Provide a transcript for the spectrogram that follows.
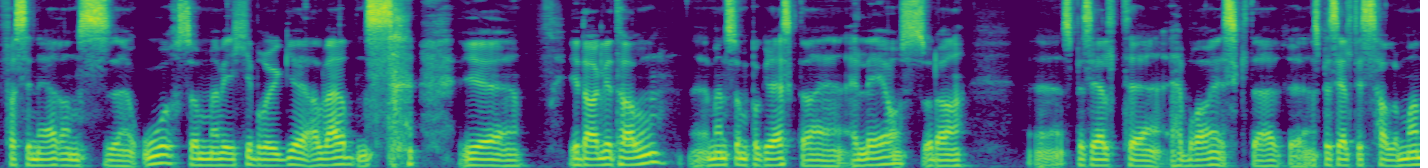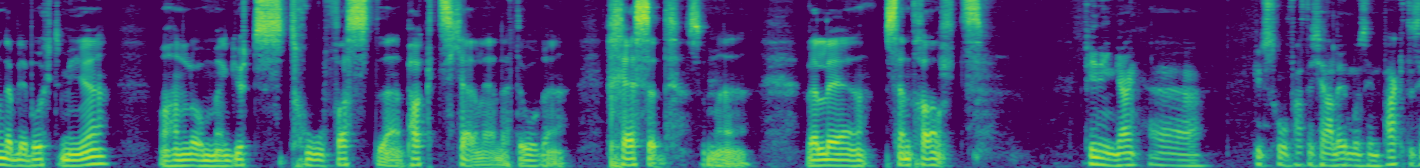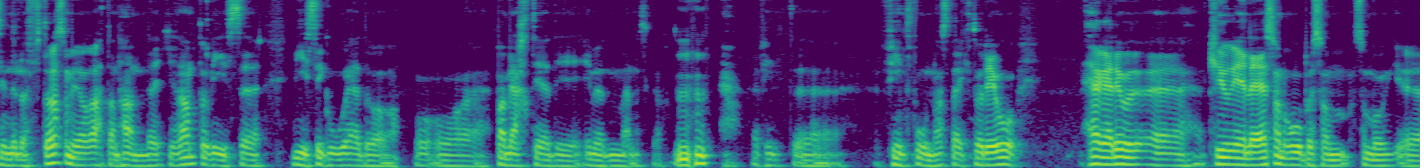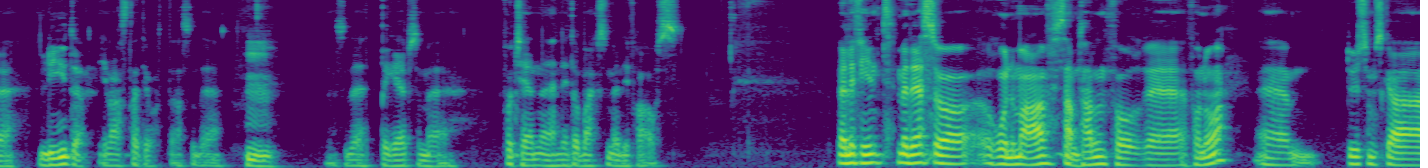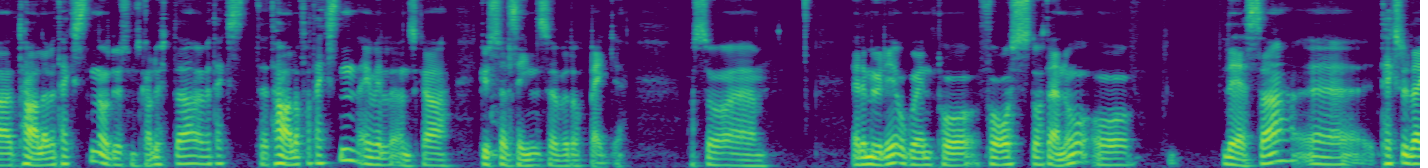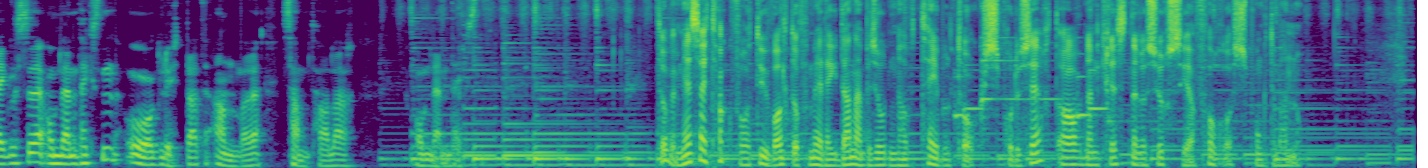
fascinerende eh, ord som vi ikke bruker all verdens i, i dagligtalen, eh, men som på gresk da er eleos, og da eh, spesielt til hebraisk, der spesielt i salmene det blir brukt mye, og handler om Guds trofaste paktskjærlighet, dette ordet chesed, som er veldig sentralt. Fin inngang. Guds trofaste kjærlighet mot sin pakt og sine løfter, som gjør at han handler ikke sant, og viser, viser godhet og, og, og eh, barmhjertighet i, i møte med mennesker. Mm -hmm. ja, det er fint, uh, fint for understreket. Og det er jo, her er det jo uh, Kyrie eleison-ropet som, som også uh, lyder i vers 38. Så det, mm. så det er et begrep som er, fortjener litt oppmerksomhet ifra oss. Veldig fint. Med det så runder vi av samtalen for, for nå. Um, du som skal tale over teksten, og du som skal lytte over tekst, tale fra teksten. Jeg vil ønske Guds velsignelse over dere begge. Og så eh, er det mulig å gå inn på foross.no og lese eh, tekstutleggelse om denne teksten, og lytte til andre samtaler om denne teksten. Da vil vi si takk for at du valgte å få med deg denne episoden av Tabletalks, produsert av den kristne ressurssida foross.no.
